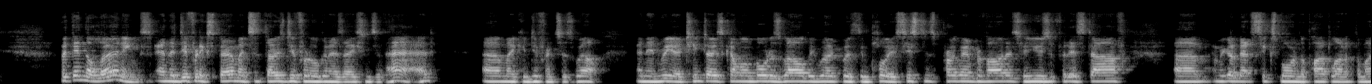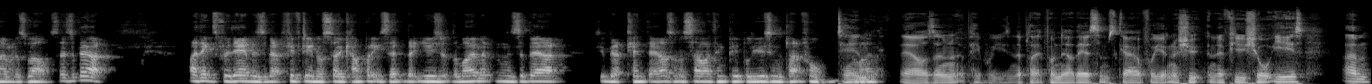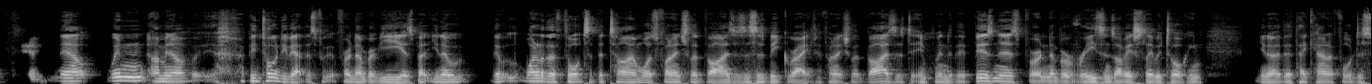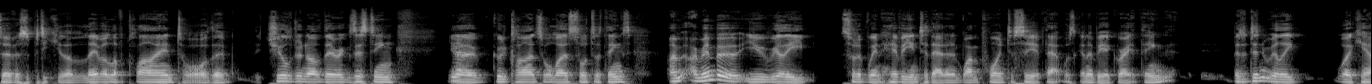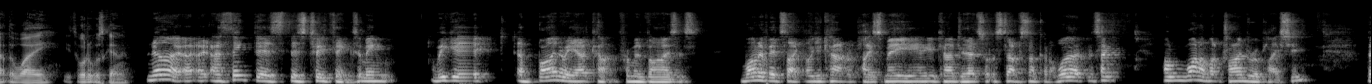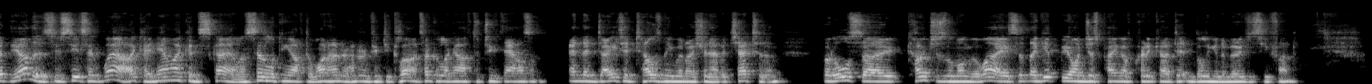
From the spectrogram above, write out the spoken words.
But then the learnings and the different experiments that those different organizations have had uh, make a difference as well. And then Rio Tinto's come on board as well. We work with employee assistance program providers who use it for their staff. Um, and we've got about six more in the pipeline at the moment as well. So it's about, I think through them, there's about 15 or so companies that, that use it at the moment. And there's about, about 10,000 or so, I think, people using the platform. 10,000 people using the platform. Now, there's some scale for you in a, shoot, in a few short years. Um, yeah. Now, when, I mean, I've, I've been talking to you about this for, for a number of years, but, you know, one of the thoughts at the time was financial advisors. This would be great for financial advisors to implement their business for a number of reasons. Obviously, we're talking you know, that they can't afford to service a particular level of client or the, the children of their existing, you yeah. know, good clients, all those sorts of things. I, I, remember you really sort of went heavy into that at one point to see if that was going to be a great thing, but it didn't really work out the way you thought it was going to. No, I, I think there's there's two things. I mean, we get a binary outcome from advisors. One of it's like, oh, you can't replace me, you can't do that sort of stuff. It's not going to work. It's like, on one, I'm not trying to replace you. But the others who see it say, wow, okay, now I can scale. Instead of looking after 100, 150 clients, I can look after 2,000. And the data tells me when I should have a chat to them, but also coaches along the way so that they get beyond just paying off credit card debt and building an emergency fund.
